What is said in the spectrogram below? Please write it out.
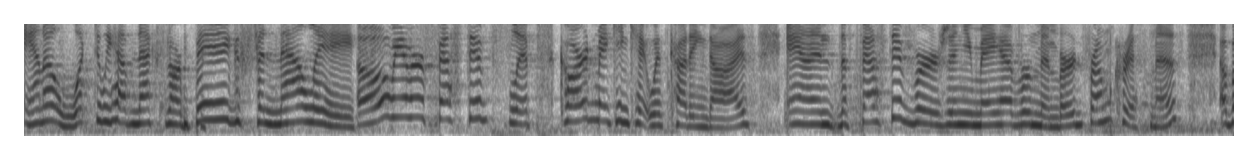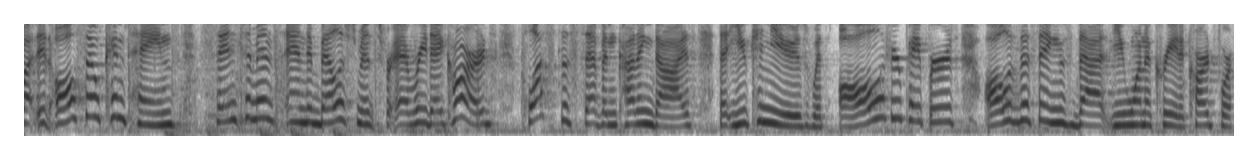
Anna, what do we have next in our big finale? Oh, we have our festive flips card making kit with cutting dies. And the festive version you may have remembered from Christmas, uh, but it also contains sentiments and embellishments for everyday cards, plus the seven cutting dies that you can use with all of your papers, all of the things that you want to create a card for.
